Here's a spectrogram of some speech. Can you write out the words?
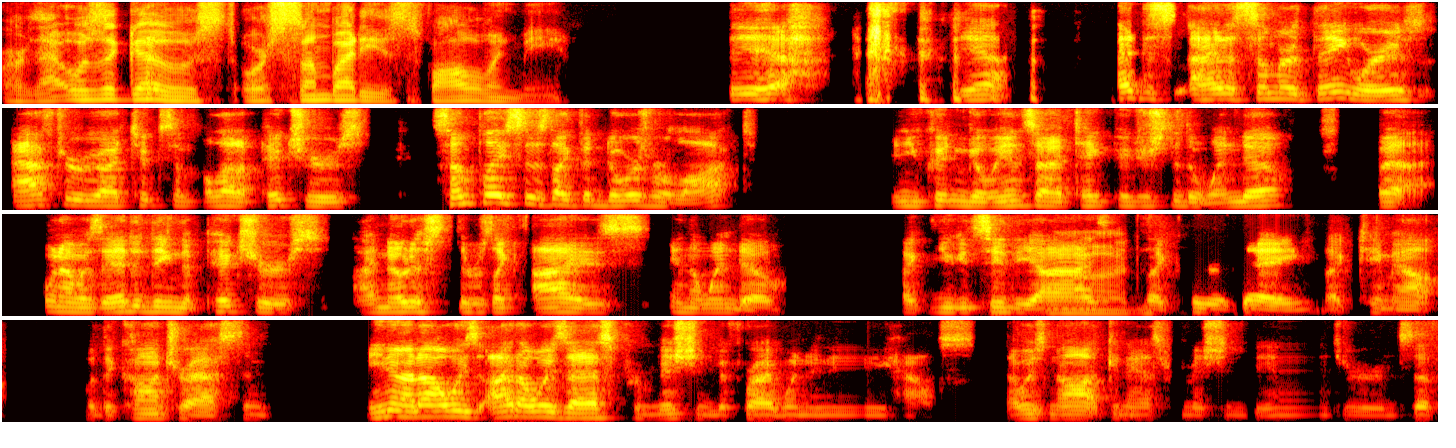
or that was a ghost or somebody is following me Yeah, yeah. I had this. I had a similar thing where it was after I took some a lot of pictures. Some places like the doors were locked, and you couldn't go in, so I'd take pictures through the window. But when I was editing the pictures, I noticed there was like eyes in the window, like you could see the eyes God. like clear as day, like came out with the contrast. And you know, I'd always I'd always ask permission before I went in any house. I was not going to ask permission to enter and stuff.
